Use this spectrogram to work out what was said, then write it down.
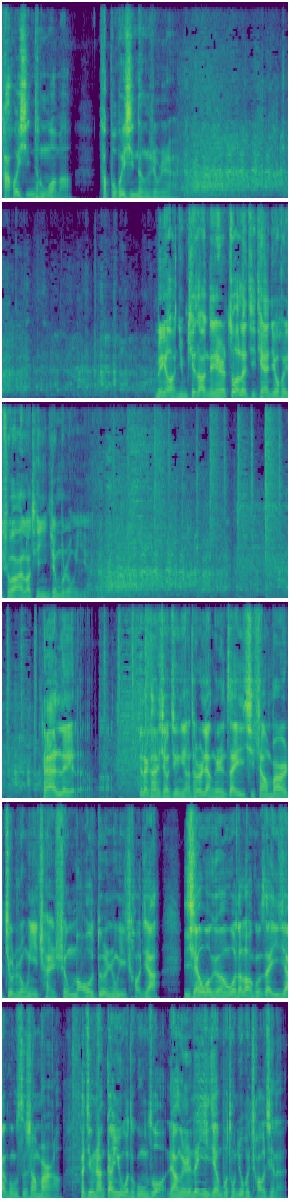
他会心疼我吗？他不会心疼，是不是？没有，你们提早那阵做了几天，就会说：“哎，老天，你真不容易，太累了啊！”就来看小静静，她说：“两个人在一起上班就容易产生矛盾，容易吵架。以前我跟我的老公在一家公司上班啊，他经常干预我的工作，两个人的意见不同就会吵起来，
